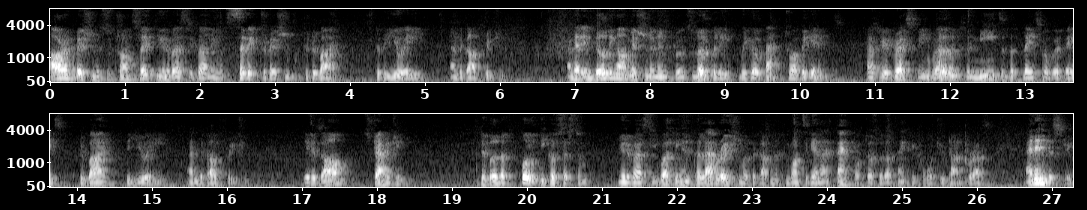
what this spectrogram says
our ambition is to translate the University of Birmingham's civic tradition to Dubai, to the UAE, and the Gulf region. And that in building our mission and influence locally, we go back to our beginnings as we address being relevant to the needs of the place where we're based, Dubai, the UAE, and the Gulf region. It is our strategy to build a full ecosystem University, working in collaboration with the government. And once again, I thank Dr. Abdullah, thank you for what you've done for us, and industry,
